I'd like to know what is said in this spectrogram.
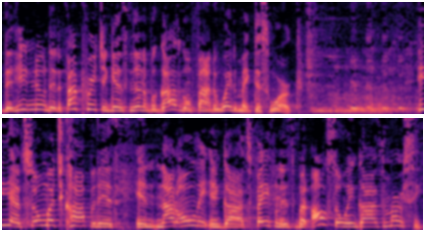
that he knew that if I preach against Nineveh, God's going to find a way to make this work. he had so much confidence in not only in God's faithfulness, but also in God's mercy.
